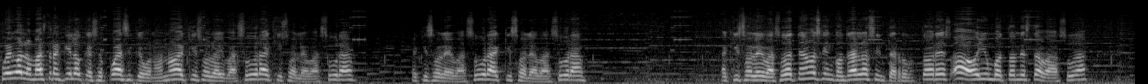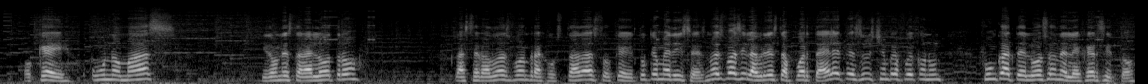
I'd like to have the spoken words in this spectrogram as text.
juego lo más tranquilo que se pueda, así que bueno, no, aquí solo hay basura, aquí solo hay basura, aquí solo hay basura, aquí solo hay basura. Aquí solo hay basura, tenemos que encontrar los interruptores. Ah, oh, un botón de esta basura. Ok, uno más. ¿Y dónde estará el otro? Las cerraduras fueron reajustadas. Ok, ¿tú qué me dices? No es fácil abrir esta puerta. LT Sush siempre fue con un funcateloso en el ejército.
